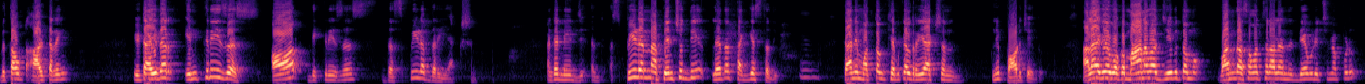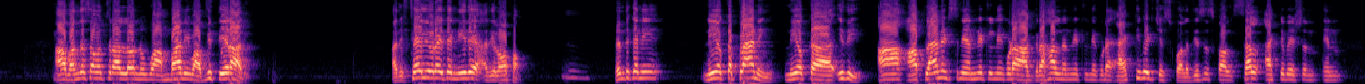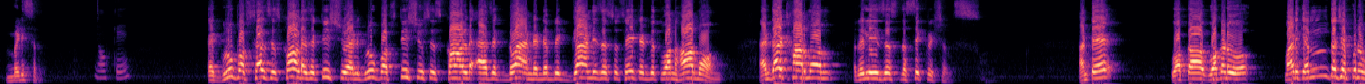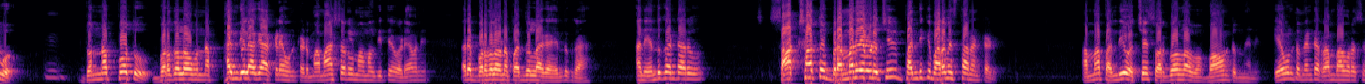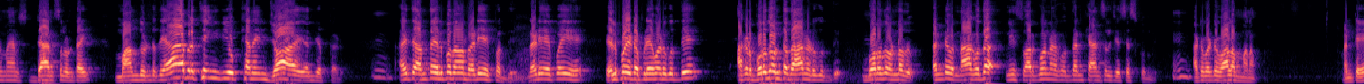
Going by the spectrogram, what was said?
without altering it either increases or decreases the speed of the reaction అంటే నీ స్పీడ్ అన్న పెంచుద్ది లేదా తగ్గిస్తుంది. కానీ మొత్తం కెమికల్ రియాక్షన్ని పాడు చేయదు. అలాగే ఒక మానవ జీవితం వంద సంవత్సరాలని దేవుడు ఇచ్చినప్పుడు ఆ వంద సంవత్సరాల్లో నువ్వు అంబానీ అవ్వి తీరాలి. అది ఫెయిల్యూర్ అయితే నీదే అది లోపం. ఎందుకని? నీ యొక్క ప్లానింగ్ నీ యొక్క ఇది ఆ ఆ ప్లానెట్స్ని అన్నిటిని కూడా ఆ గ్రహాలన్నింటినీ కూడా యాక్టివేట్ చేసుకోవాలి. This is called cell activation in medicine okay. A group of cells is called as a tissue and group of tissues is called as a gland and every gland is associated with one hormone and that hormone releases the secretions అంటే ఒక ఒకడు వాడికి ఎంత చెప్పు నువ్వు దున్నపోతు బురదలో ఉన్న పందిలాగా అక్కడే ఉంటాడు మా మాస్టర్లు మమ్మల్ని తిట్టేవాడు ఏమని అరే బురదలో ఉన్న పందుల్లాగా ఎందుకురా అని ఎందుకంటారు సాక్షాత్తు బ్రహ్మదేవుడు వచ్చి పందికి వరం ఇస్తానంటాడు అమ్మ పంది వచ్చే స్వర్గంలో బాగుంటుందని. ఏముంటుందంటే రంభావరస మ్యాన్స్ డాన్సులు ఉంటాయి మందు ఉంటుంది ఎవ్రీథింగ్ యూ కెన్ ఎంజాయ్ అని చెప్తాడు. అయితే అంతా వెళ్ళిపోదామని రెడీ అయిపోద్ది. రెడీ అయిపోయి వెళ్ళిపోయేటప్పుడు ఏమడుగుద్ది? అక్కడ బురద ఉంటుందా అని అడుగుద్ది. బురద ఉండదు. అంటే నాకొద్దా నీ స్వర్గం నాకు వద్దని క్యాన్సిల్ చేసేసుకుంది. అటువంటి వాళ్ళం మనం. అంటే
